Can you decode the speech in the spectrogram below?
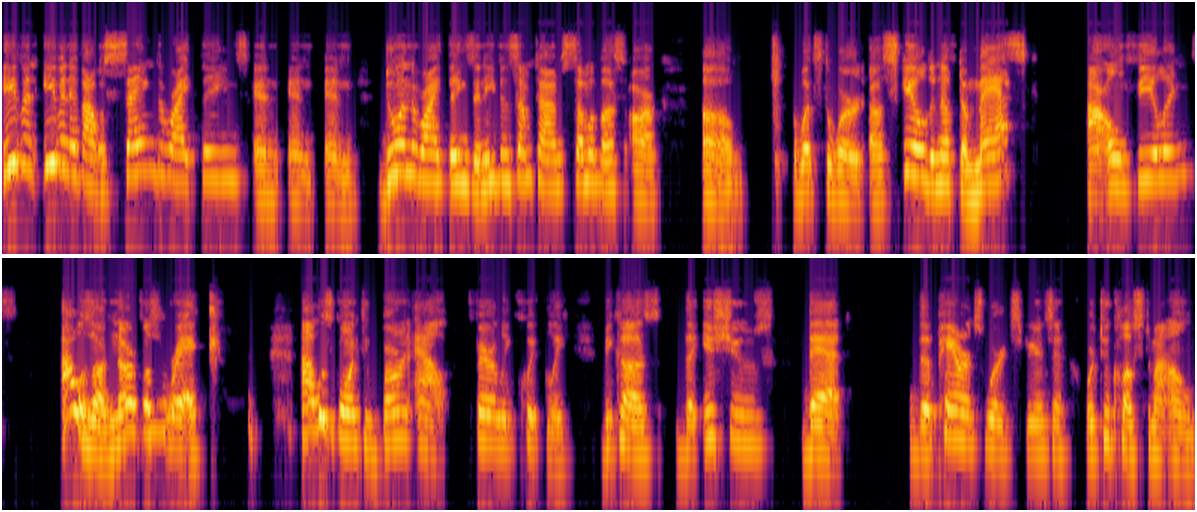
Even, even if I was saying the right things and, and, and doing the right things, and even sometimes some of us are, um, what's the word, uh, skilled enough to mask our own feelings, I was a nervous wreck. I was going to burn out fairly quickly because the issues that the parents were experiencing were too close to my own.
